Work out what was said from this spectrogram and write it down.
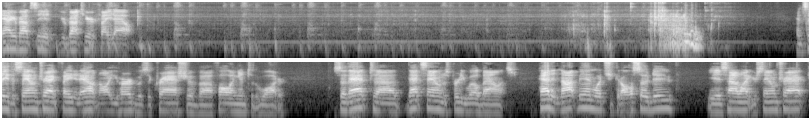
Now you're about to see it, you're about to hear it fade out. And see the soundtrack faded out and all you heard was the crash of uh, falling into the water. So that, uh, that sound is pretty well balanced. Had it not been, what you could also do is highlight your soundtrack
